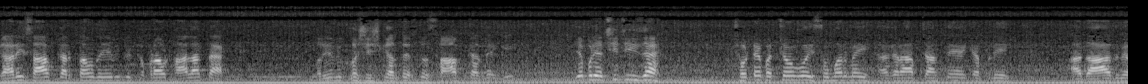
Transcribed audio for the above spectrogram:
गाड़ी साफ़ करता हूँ तो ये भी कोई कपड़ा उठा लाता है। और ये भी कोशिश करते हैं इसको साफ़ करने की। ये बड़ी अच्छी चीज़ है। छोटे बच्चों को इस उम्र में ही अगर आप चाहते हैं कि अपनी आदात में,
